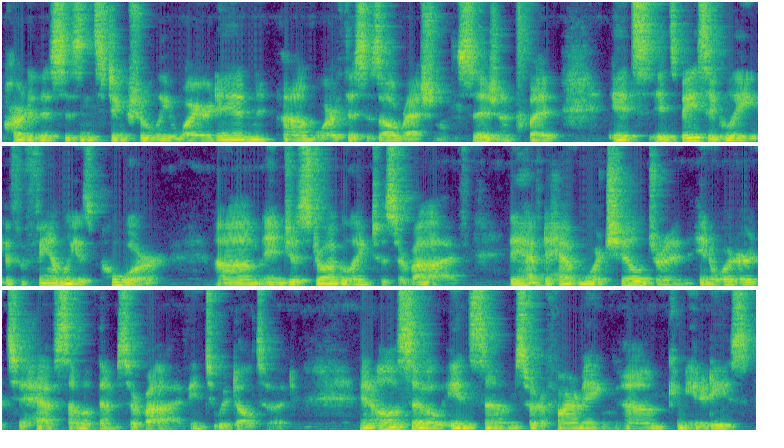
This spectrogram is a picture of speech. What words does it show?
part of this is instinctually wired in um, or if this is all rational decision, but it's, it's basically if a family is poor um, and just struggling to survive, they have to have more children in order to have some of them survive into adulthood. And also in some sort of farming um, communities,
